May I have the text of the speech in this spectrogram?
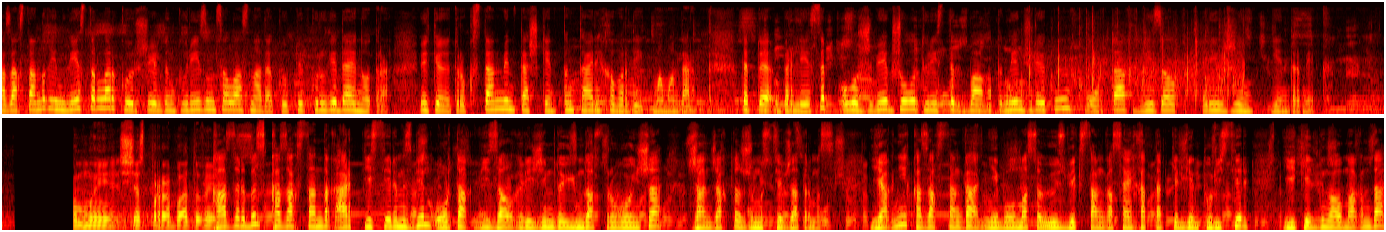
қазақстандық инвесторлар көрші елдің туризм саласына да көптеп кіруге дайын отыр. Өйткені Түркістан мен Ташкенттің тарихы бір дейді мамандар. Тіпті бірлесіп Ұлы жібек жолы туристік бағытымен жүретін ортақ визалық режим ендірмек. Мы сейчас прорабатываем. Қазір біз қазақстандық әріптестерімізбен ортақ визалық режимді ұйымдастыру бойынша жан-жақты жұмыс істеп жатырмыз. Яғни Қазақстанға не болмаса Өзбекстанға саяхаттап келген туристер екі елдің аумағында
